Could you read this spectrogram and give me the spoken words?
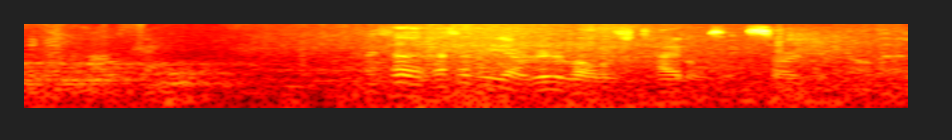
Getting closer. I thought I thought they rid of all those titles like Sergeant and all that.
